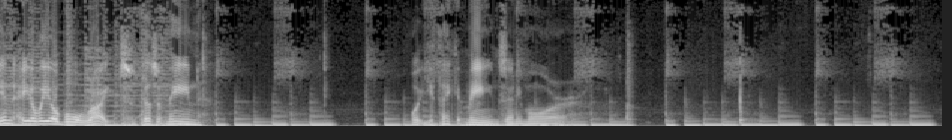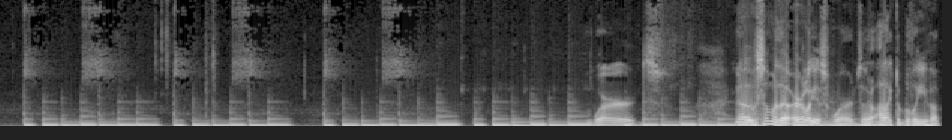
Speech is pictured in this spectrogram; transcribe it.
Inalienable rights doesn't mean what you think it means anymore. Words. You know, some of the earliest words, I like to believe, I've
